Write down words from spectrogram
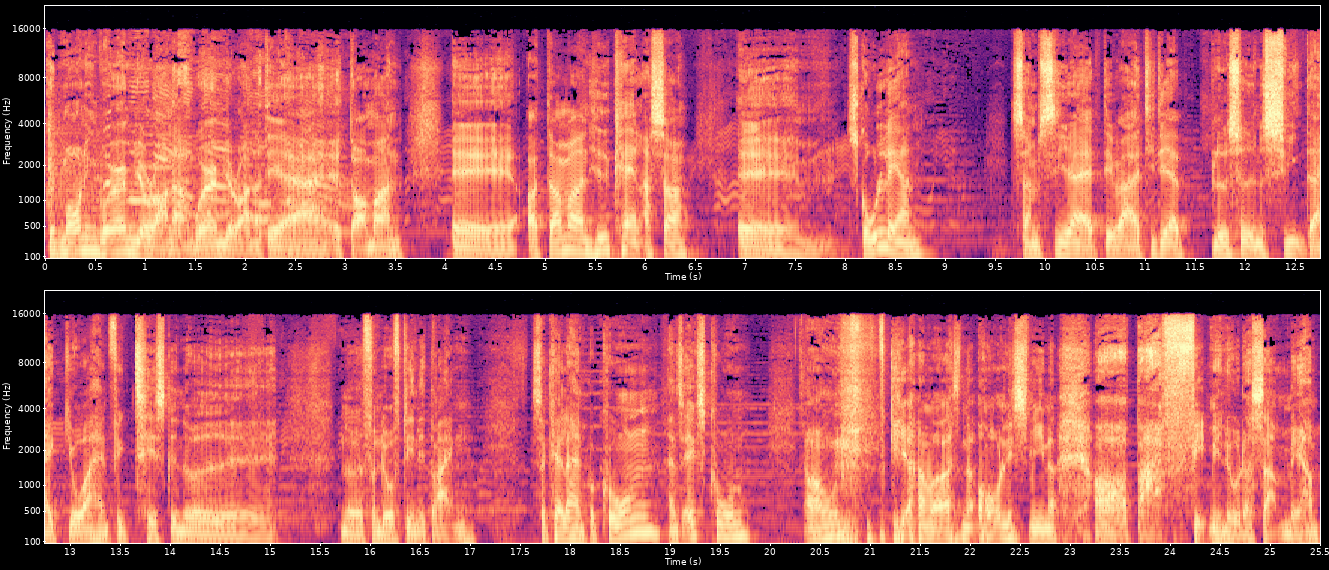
good morning, worm, your honor. Worm, your honor, det er øh, dommeren. Øh, og dommeren hidkalder så øh, skolelæreren, som siger, at det var de der blødsødende svin, der ikke gjorde, at han fik tæsket noget, øh, noget fornuft ind i drengen. Så kalder han på konen, hans ekskone, og hun giver ham også en ordentlig sviner. Åh, bare fem minutter sammen med ham.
